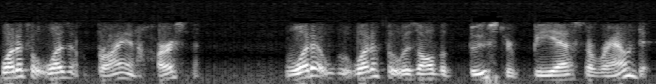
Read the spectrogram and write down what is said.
What if it wasn't Bryan Harsin? What if, what if it was all the booster BS around it?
